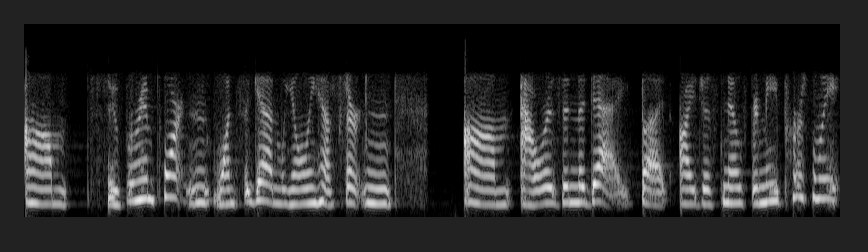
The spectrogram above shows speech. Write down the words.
Um, super important. Once again, we only have certain um, hours in the day. But I just know for me personally,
